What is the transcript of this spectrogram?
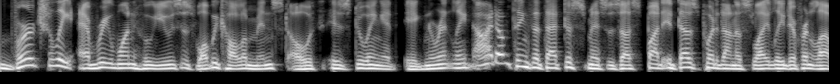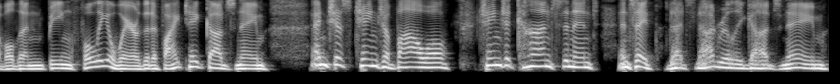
Virtually everyone who uses what we call a minced oath is doing it ignorantly. Now, I don't think that that dismisses us, but it does put it on a slightly different level than being fully aware that if I take God's name and just change a vowel, change a consonant, and say, that's not really God's name,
